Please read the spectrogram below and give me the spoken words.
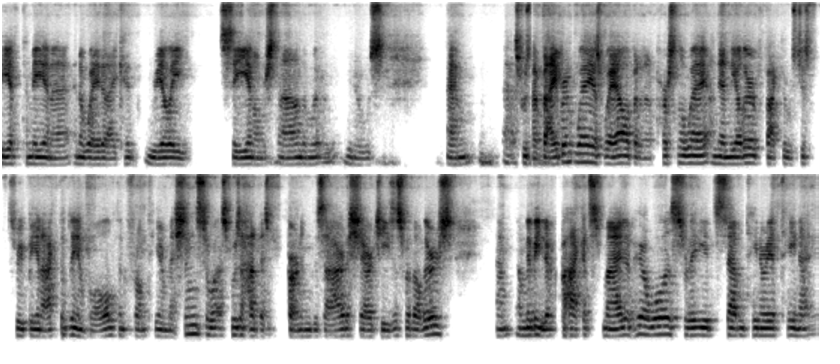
faith to me in a in a way that I could really see and understand, and you know was. Um, I suppose in a vibrant way as well, but in a personal way. And then the other factor was just through being actively involved in frontier missions. So I suppose I had this burning desire to share Jesus with others um, and maybe look back and smile at who I was, sort of age 17 or 18. I,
